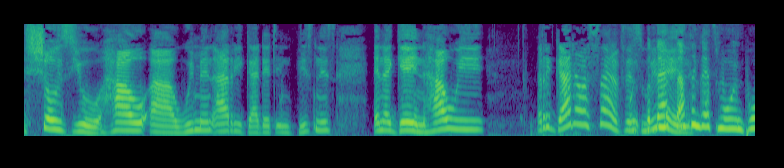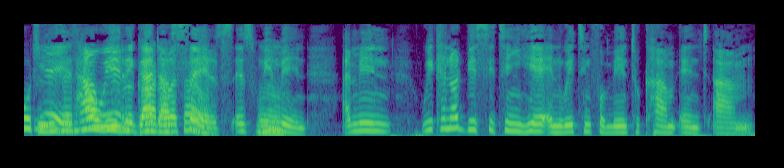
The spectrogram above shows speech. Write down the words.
shows you how uh, women are regarded in business, and again how we regard ourselves as But women. I think that's more important. Yes, that how, we regard, ourselves. ourselves as women. I mean, we cannot be sitting here and waiting for men to come and um,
